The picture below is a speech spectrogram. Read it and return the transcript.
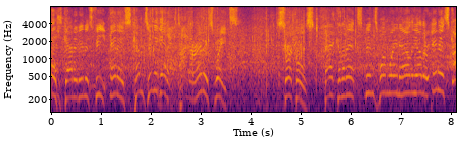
A got it in his feet. Ennis comes in to get it. Tyler Ennis waits. Circles, back of the net, spins one way, now the other, and it scores!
